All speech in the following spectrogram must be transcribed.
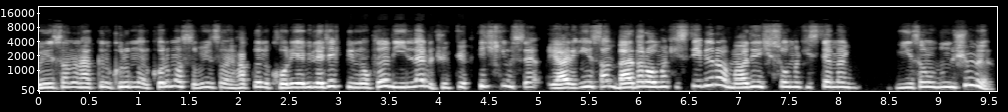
Bu insanların hakkını kurumlar korumazsa bu insanların haklarını koruyabilecek bir noktada değillerdi. Çünkü hiç kimse yani insan berber olmak isteyebilir ama maden işçisi olmak isteyen bir insan olduğunu düşünmüyorum.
